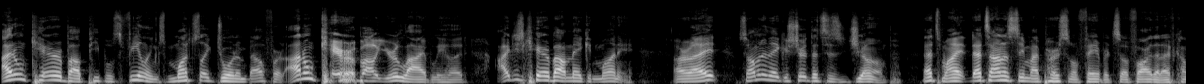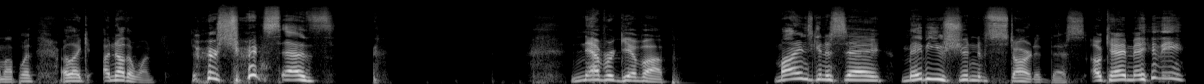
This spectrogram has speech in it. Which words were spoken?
I don't care about people's feelings, much like Jordan Belfort. I don't care about your livelihood. I just care about making money. All right. So I'm gonna make a shirt that says jump. That's my that's honestly my personal favorite so far that I've come up with. Or like another one. Their shirt says never give up. Mine's gonna say, maybe you shouldn't have started this. Okay? Maybe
